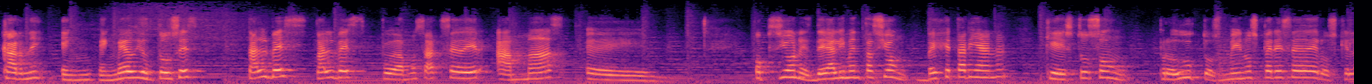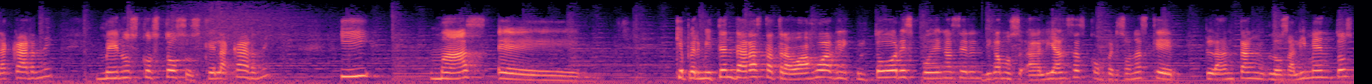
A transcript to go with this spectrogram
carne en, medio. Entonces, tal vez, tal vez podamos acceder a más eh, opciones de alimentación vegetariana, que estos son productos menos perecederos que la carne, menos costosos que la carne y más eh, que permiten dar hasta trabajo a agricultores, pueden hacer, digamos, alianzas con personas que plantan los alimentos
